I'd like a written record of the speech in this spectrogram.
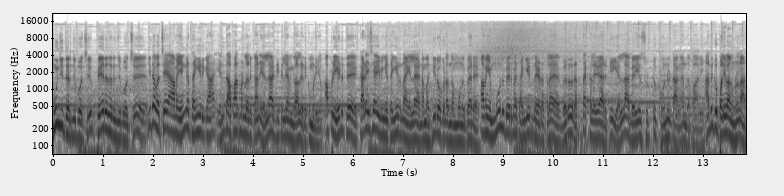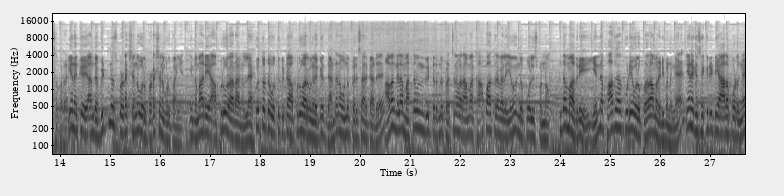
மூஞ்சி தெரிஞ்சு போச்சு பேரு தெரிஞ்சு போச்சு. இதை வச்சே அவன் எங்க தங்கியிருக்கான்? எந்த அபார்ட்மெண்ட்ல இருக்கான்னு எல்லா டீட்டெயிலும் அவங்களால எடுக்க முடியும். அப்படி எடுத்து கடைசியா இவங்க தங்கியிருந்தாங்க இல்ல நம்ம ஹீரோ கூட அந்த மூணு பேர். அவங்க மூணு பேருமே தங்கியிருந்த இடத்துல வெறும் ரத்த கலையா இருக்கு. எல்லா பேரையும் சுட்டு கொண்டுட்டாங்க அந்த பாவி. அதுக்கு பழி வாங்கணும்னு ஆசைப்படுறேன். எனக்கு அந்த விட்னஸ் ப்ரொடக்ஷன் ஒரு ப்ரொடக்ஷனை கொடுப்பாங்க. இந்த மாதிரி அப்ரூவர் ஆறாங்கல்ல. குத்தத்தை ஒத்துக்கிட்டு அப்ரூவ் ஆறவங்களுக்கு தண்டனை ஒன்றும் பெருசா இருக்காது. அவங்கள மத்தவங்க கிட்ட இருந்து பிரச்சனை வராம காப்பாத்துற வேலையும் இந்த போலீஸ் பண்ணும். இந்த மாதிரி என்ன பாதுகாக்கக்கூடிய ஒரு ப்ரோக்ராம் ரெடி பண்ணுங்க. எனக்கு செக்யூரிட்டி ஆள போடுங்க.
